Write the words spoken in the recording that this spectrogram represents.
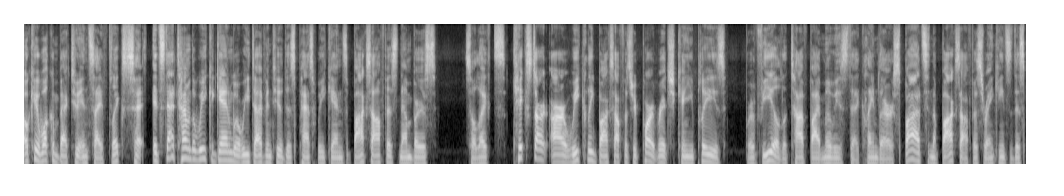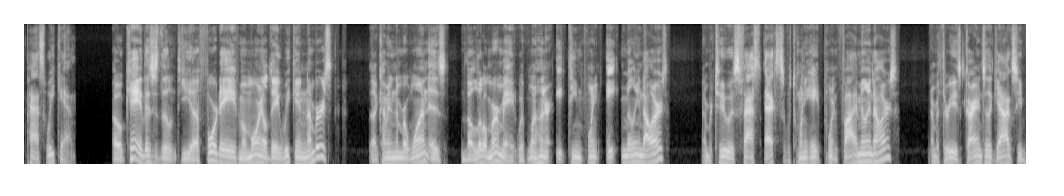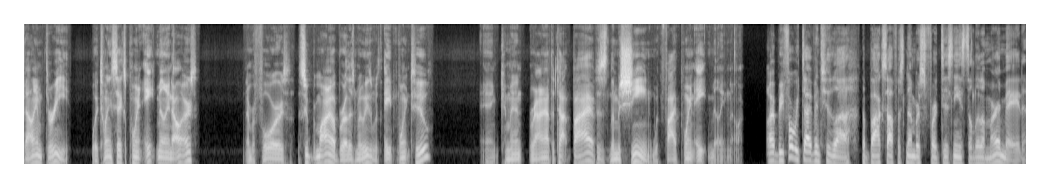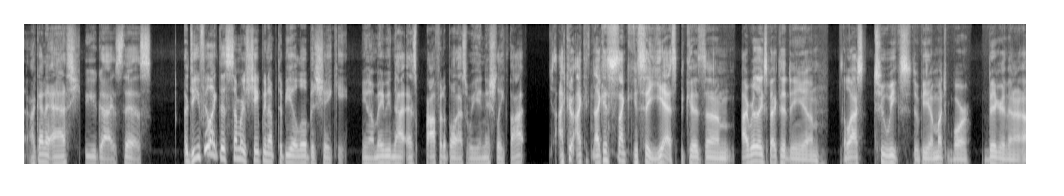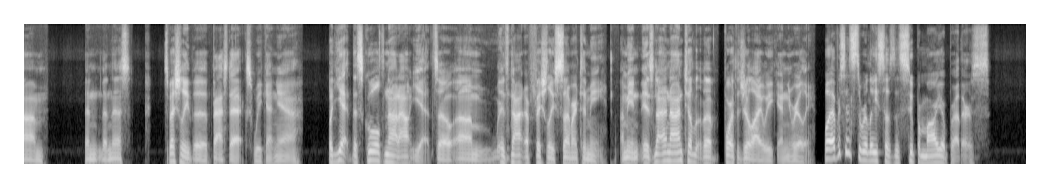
Okay, welcome back to Inside Flicks. It's that time of the week again where we dive into this past weekend's box office numbers. So let's kickstart our weekly box office report. Rich, can you please reveal the top five movies that claimed their spots in the box office rankings this past weekend? Okay, this is the, the uh, four day Memorial Day weekend numbers. Uh, coming in number one is The Little Mermaid with $118.8 million. Number two is Fast X with $28.5 million. Number three is Guardians of the Galaxy Volume 3 with $26.8 million. Number four is Super Mario Brothers movies with 8.2. And coming in, rounding out the top five is The Machine with $5.8 million. All right, before we dive into the, the box office numbers for Disney's The Little Mermaid, I got to ask you guys this. Do you feel like this summer is shaping up to be a little bit shaky? You know, maybe not as profitable as we initially thought? I could, I could, I guess I could say yes because um, I really expected the um, the last two weeks to be a much more bigger than um than than this, especially the Fast X weekend. Yeah, but yet the school's not out yet, so um it's not officially summer to me. I mean, it's not not until the Fourth of July weekend, really. Well, ever since the release of the Super Mario Brothers,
